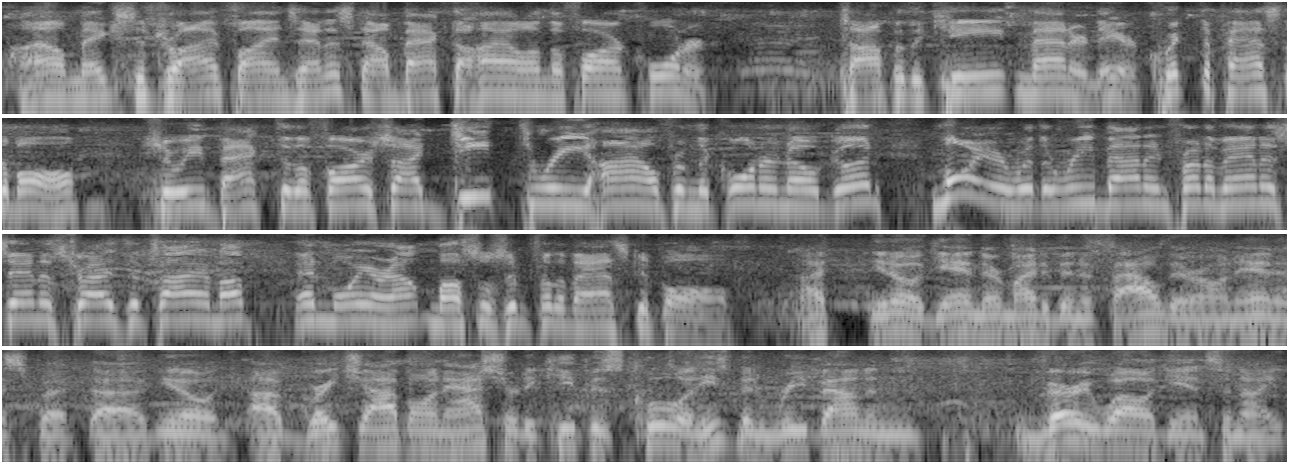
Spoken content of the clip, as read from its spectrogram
Heil makes the drive, finds Ennis. Now back to Heil on the far corner. Top of the key, Mattern. They are quick to pass the ball. Shuey back to the far side. Deep three, Heil from the corner, no good. Moyer with the rebound in front of Ennis. Ennis tries to tie him up, and Moyer out muscles him for the basketball. I, you know, again, there might have been a foul there on Ennis, but, uh, you know, a great job on Asher to keep his cool, and he's been rebounding very well again tonight.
